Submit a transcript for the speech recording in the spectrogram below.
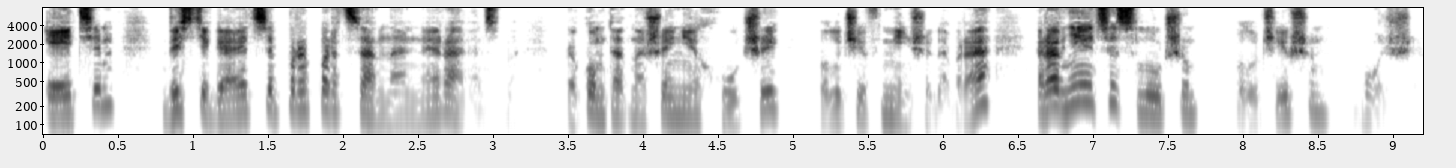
Этим достигается пропорциональное равенство. В каком-то отношении худший, получив меньше добра, равняется с лучшим, получившим больше.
